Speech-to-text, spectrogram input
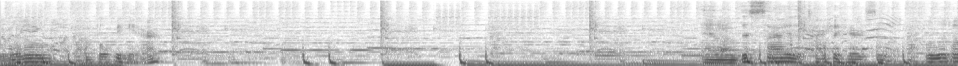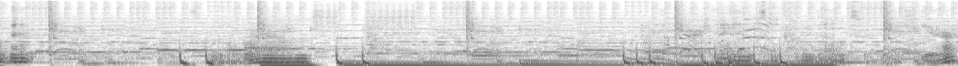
a little bump over here. And on this side, the top of hair is going up a little bit. Around. And come down to here.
